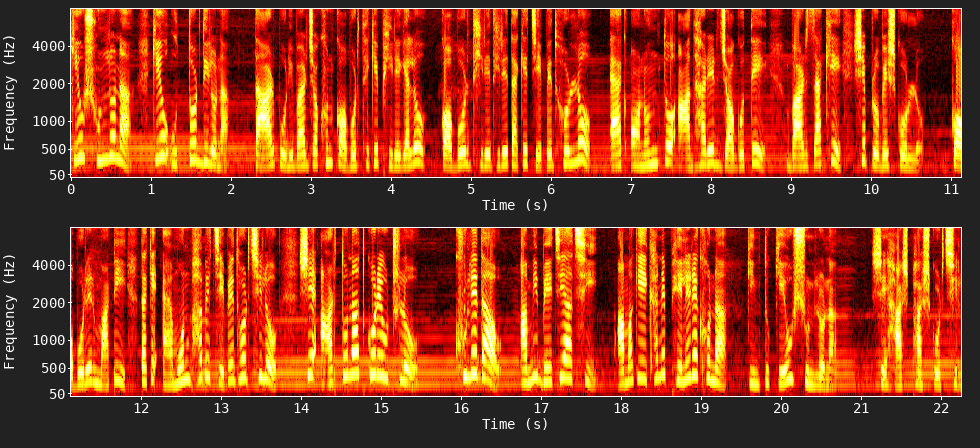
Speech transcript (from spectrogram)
কেউ শুনল না, কেউ উত্তর দিল না। তার পরিবার যখন কবর থেকে ফিরে গেল, কবর ধীরে ধীরে তাকে চেপে ধরল, এক অনন্ত আধারের জগতে বারজাখে সে প্রবেশ করল। কবরের মাটি তাকে এমনভাবে চেপে ধরছিল, সে আর্তনাদ করে উঠল, খুলে দাও, আমি বেঁচে আছি, আমাকে এখানে ফেলে রেখো না। কিন্তু কেউ শুনল না। সে হাঁসফাঁস করছিল,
